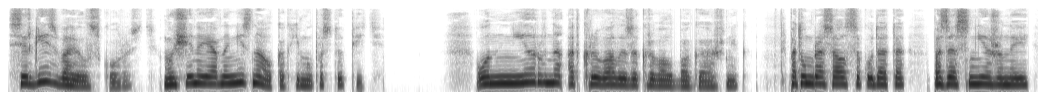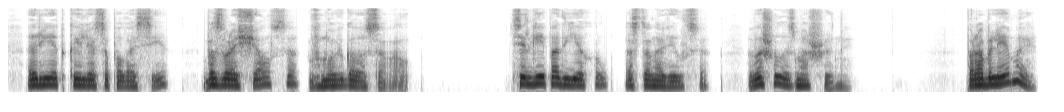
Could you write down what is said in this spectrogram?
Сергей сбавил скорость. Мужчина явно не знал, как ему поступить. Он нервно открывал и закрывал багажник, потом бросался куда-то по заснеженной редкой лесополосе, возвращался, вновь голосовал. Сергей подъехал, остановился, вышел из машины. «Проблемы?»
